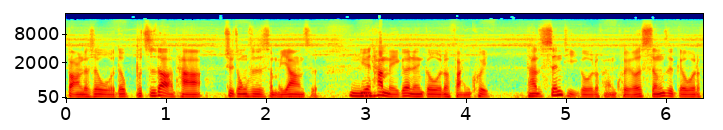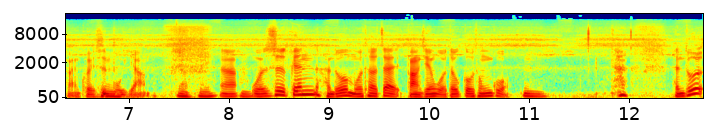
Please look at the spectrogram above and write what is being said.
绑的时候，我都不知道他最终是什么样子，因为他每个人给我的反馈，他的身体给我的反馈和绳子给我的反馈是不一样的。嗯啊，我是跟很多模特在坊间我都沟通过，嗯，他很多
